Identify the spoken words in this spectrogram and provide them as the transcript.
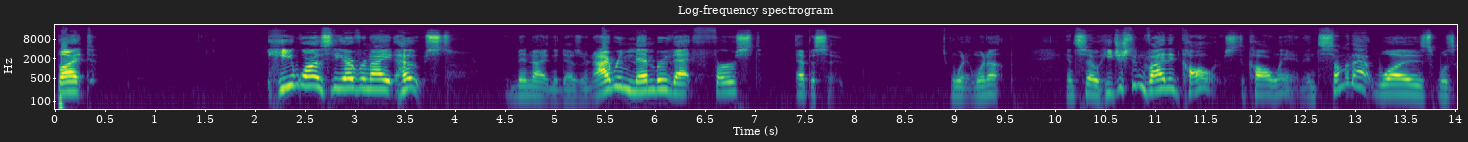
But he was the overnight host Midnight in the Desert. And I remember that first episode when it went up. And so he just invited callers to call in. And some of that was was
